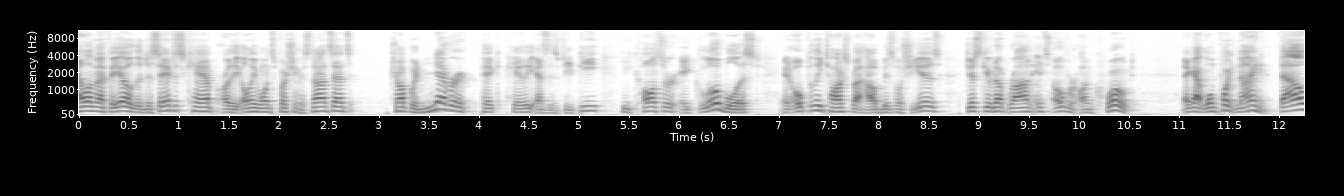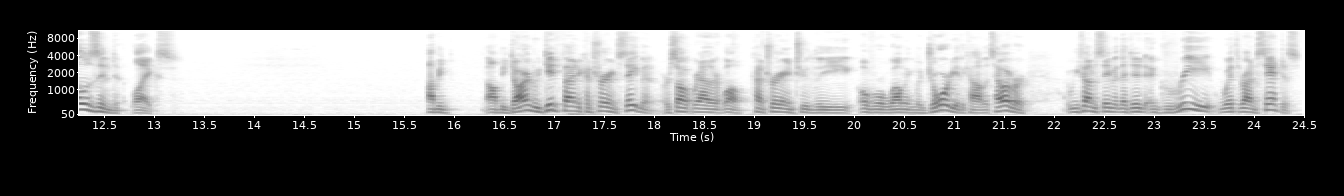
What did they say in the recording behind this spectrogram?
LMFAO, the DeSantis camp are the only ones pushing this nonsense. Trump would never pick Haley as his VP. He calls her a globalist and openly talks about how abysmal she is. Just give it up, Ron. It's over. Unquote. I got 1.9 thousand likes. I'll be I'll be darned. We did find a contrarian statement, or some rather, well, contrarian to the overwhelming majority of the comments. However, we found a statement that did agree with Ron DeSantis.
